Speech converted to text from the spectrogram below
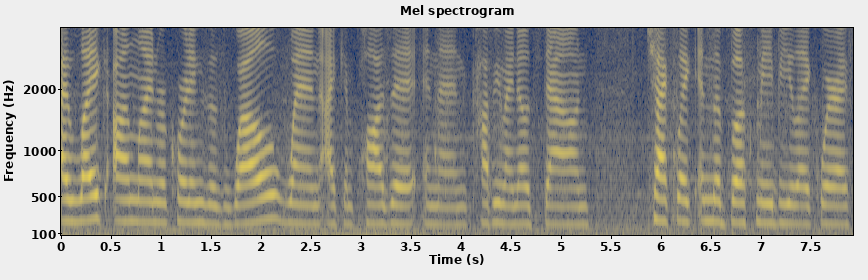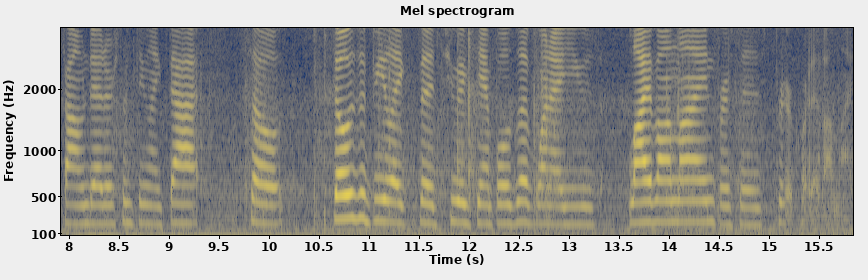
I like online recordings as well when I can pause it and then copy my notes down, check like in the book maybe like where I found it or something like that. So those would be like the two examples of when I use live online versus pre-recorded online.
